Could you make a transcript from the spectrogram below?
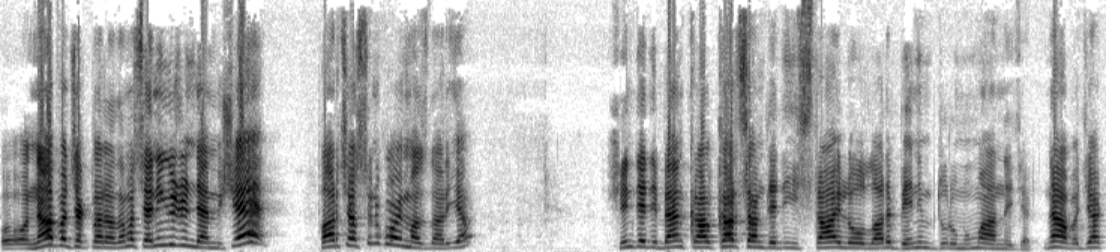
O, ne yapacaklar adama? Senin yüzündenmiş he? Parçasını koymazlar ya. Şimdi dedi ben kalkarsam dedi İsrailoğulları benim durumumu anlayacak. Ne yapacak?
